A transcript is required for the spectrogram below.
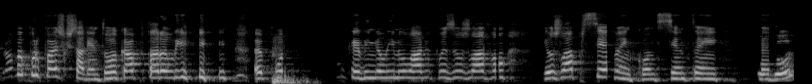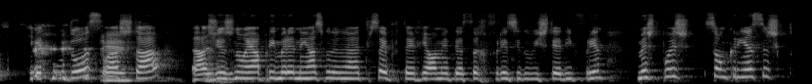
prova porque vais gostar, então acabo por estar ali a pôr um bocadinho ali no lábio, depois eles lá vão, eles lá percebem quando sentem o doce, que é o doce, é. lá está. Às é. vezes não é a primeira, nem a segunda, nem a terceira, porque tem realmente essa referência do isto é diferente, mas depois são crianças que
